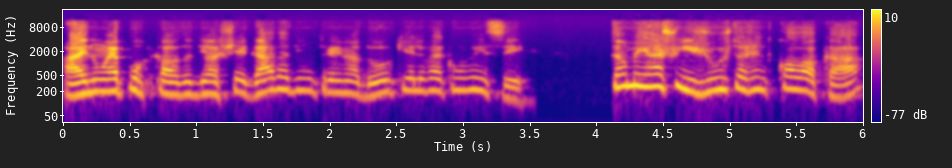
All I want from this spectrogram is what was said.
Aí não é por causa de uma chegada de um treinador que ele vai convencer. Também acho injusto a gente colocar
